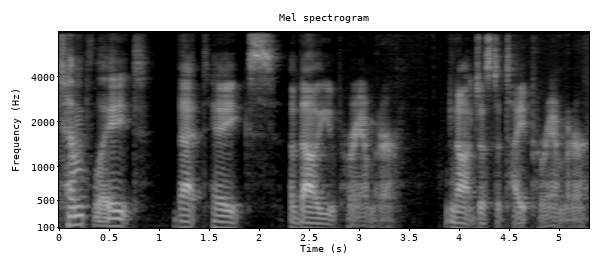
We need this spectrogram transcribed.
template that takes a value parameter, not just a type parameter.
